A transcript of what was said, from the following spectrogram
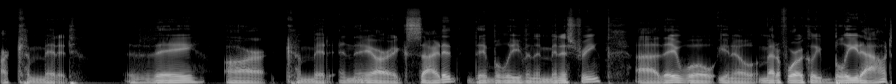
are committed. They are committed and they are excited. They believe in the ministry. Uh, they will, you know, metaphorically bleed out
